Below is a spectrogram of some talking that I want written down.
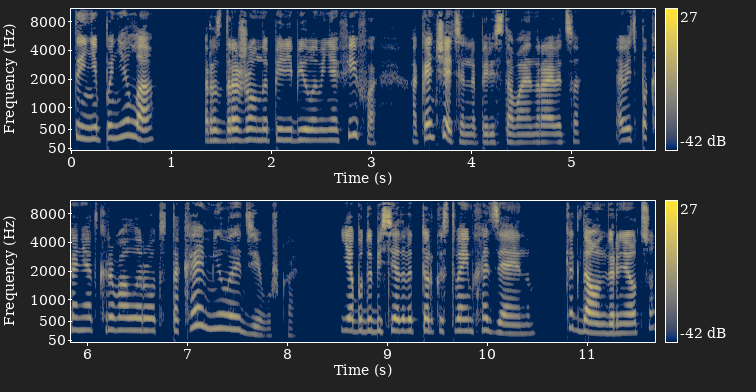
Ты не поняла. Раздраженно перебила меня Фифа, окончательно переставая нравиться. А ведь пока не открывала рот, такая милая девушка. Я буду беседовать только с твоим хозяином. Когда он вернется?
